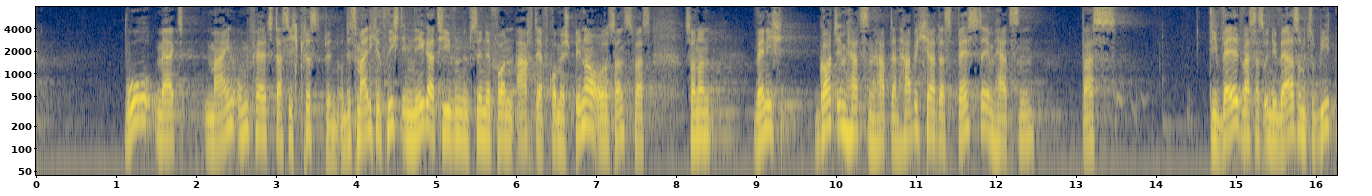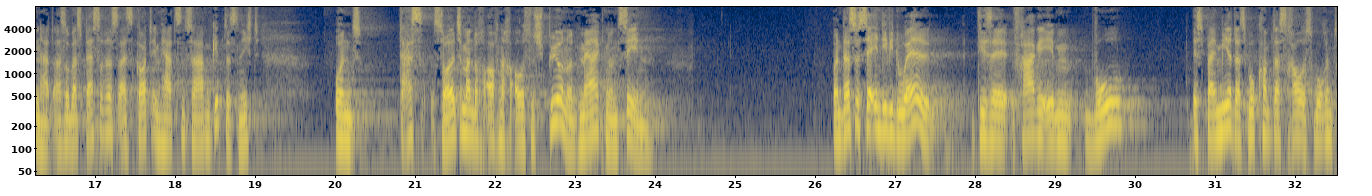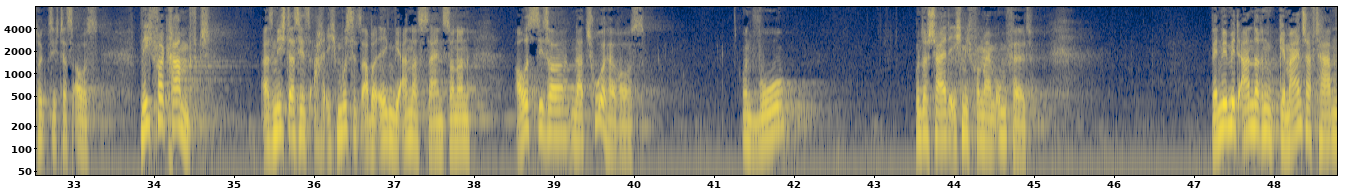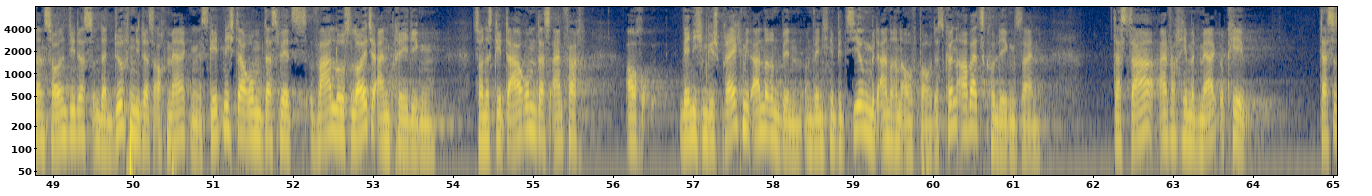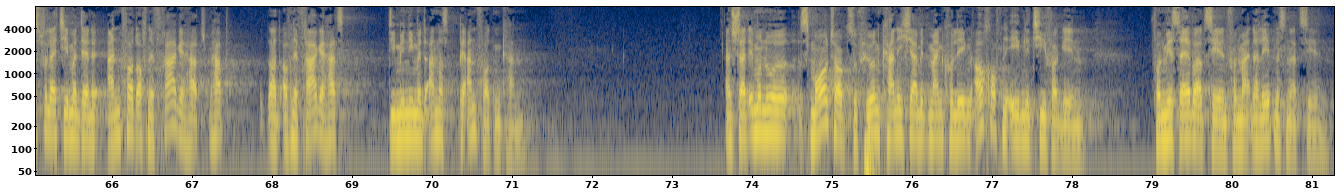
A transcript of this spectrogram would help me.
Wo merkt mein Umfeld, dass ich Christ bin? Und das meine ich jetzt nicht im negativen Sinne von, ach, der fromme Spinner oder sonst was, sondern wenn ich Gott im Herzen habe, dann habe ich ja das Beste im Herzen, was die Welt, was das Universum zu bieten hat. Also was Besseres als Gott im Herzen zu haben, gibt es nicht. Und das sollte man doch auch nach außen spüren und merken und sehen. Und das ist sehr individuell, diese Frage eben, wo ist bei mir das, wo kommt das raus, worin drückt sich das aus? Nicht verkrampft. Also nicht, dass jetzt, ach, ich muss jetzt aber irgendwie anders sein, sondern aus dieser Natur heraus. und wo unterscheide ich mich von meinem Umfeld. Wenn wir mit anderen Gemeinschaft haben, dann sollen die das und dann dürfen die das auch merken. Es geht nicht darum, dass wir jetzt wahllos Leute anpredigen, sondern es geht darum, dass einfach auch, wenn ich im Gespräch mit anderen bin und wenn ich eine Beziehung mit anderen aufbaue, das können Arbeitskollegen sein, dass da einfach jemand merkt, okay, das ist vielleicht jemand, der eine Antwort auf eine Frage hat, auf eine Frage hat, die mir niemand anders beantworten kann. Anstatt immer nur Smalltalk zu führen, kann ich ja mit meinen Kollegen auch auf eine Ebene tiefer gehen, von mir selber erzählen, von meinen Erlebnissen erzählen.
